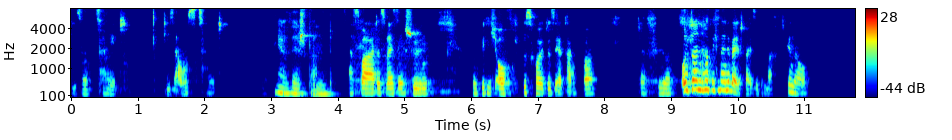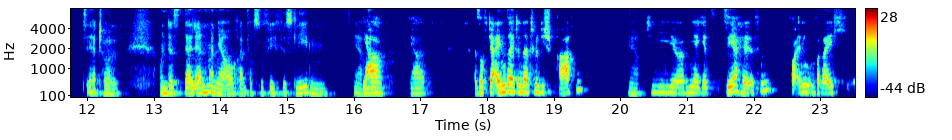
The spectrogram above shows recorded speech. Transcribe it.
diese Zeit, diese Auszeit. Ja, sehr spannend. Das war, das war sehr schön. Da bin ich auch bis heute sehr dankbar dafür. Und dann habe ich meine Weltreise gemacht, genau. Sehr toll. Und das, da lernt man ja auch einfach so viel fürs Leben. Ja, ja. ja. Also auf der einen Seite natürlich Sprachen, ja. die äh, mir jetzt sehr helfen, vor allen Dingen im Bereich, äh,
